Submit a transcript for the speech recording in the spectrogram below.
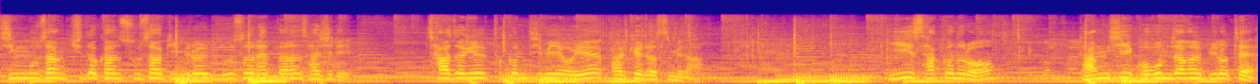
직무상 취득한 수사 기밀을 누설했다는 사실이 차정일 특검팀에 의해 밝혀졌습니다. 이 사건으로 당시 고검장을 비롯해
